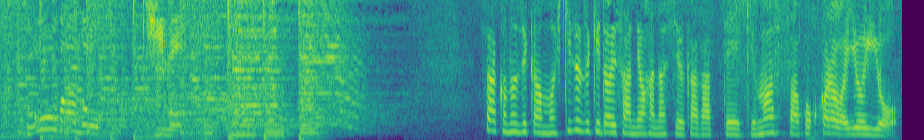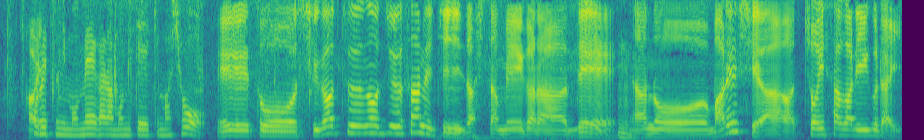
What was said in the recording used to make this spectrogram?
相場の肝。さあ、この時間も引き続き土井さんにお話を伺っていきます。さあ、ここからはいよいよ、個別にも銘柄も見ていきましょう。はい、えーと、4月の13日に出した銘柄で、うん、あのマレーシア、ちょい下がりぐらい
